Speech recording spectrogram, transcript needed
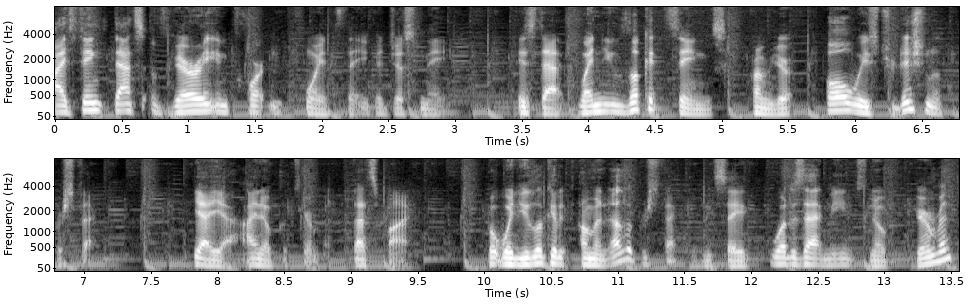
I think that's a very important point that you had just made is that when you look at things from your always traditional perspective, yeah, yeah, I know procurement. That's fine. But when you look at it from another perspective and say, what does that mean to no procurement?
